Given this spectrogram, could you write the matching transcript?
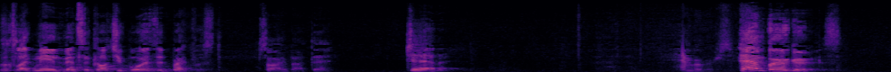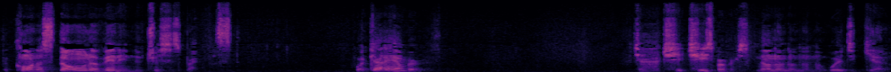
Looks like me and Vincent caught you boys at breakfast. Sorry about that. Did you have? Hamburgers. Hamburgers. The cornerstone of any nutritious breakfast. What kind of hamburgers? Uh, che- cheeseburgers. No, no, no, no, no. Where'd you get them?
